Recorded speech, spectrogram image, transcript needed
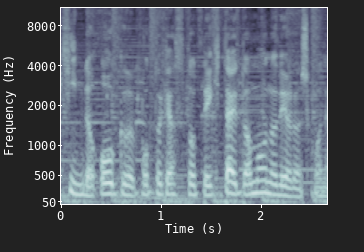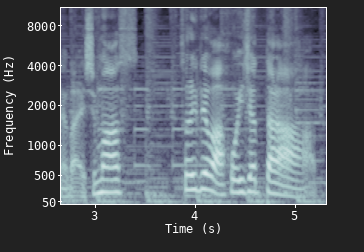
頻度多くポッドキャスト撮っていきたいと思うのでよろしくお願いします。それではほいじゃったら。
